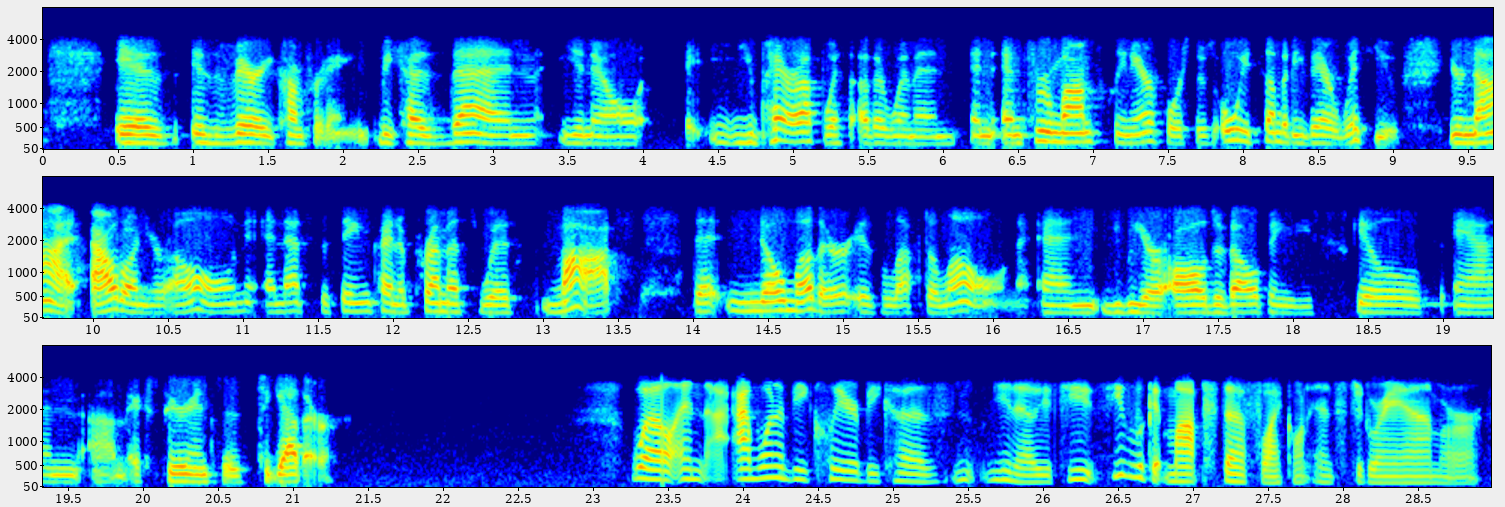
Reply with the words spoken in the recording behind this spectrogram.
is is very comforting because then you know you pair up with other women and and through mom's clean air force there's always somebody there with you. You're not out on your own and that's the same kind of premise with mops that no mother is left alone and we are all developing these skills and um, experiences together. Well, and I, want to be clear because you know if you if you look at mop stuff like on Instagram or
